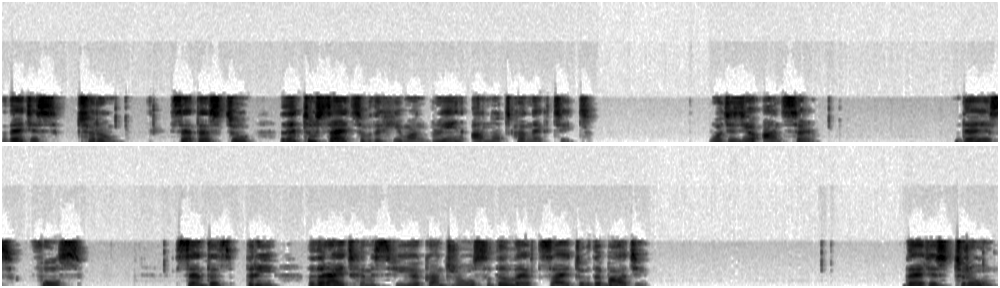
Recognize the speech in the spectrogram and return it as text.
That is true. Sentence 2. The two sides of the human brain are not connected. What is your answer? That is false. Sentence 3. The right hemisphere controls the left side of the body. That is true.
